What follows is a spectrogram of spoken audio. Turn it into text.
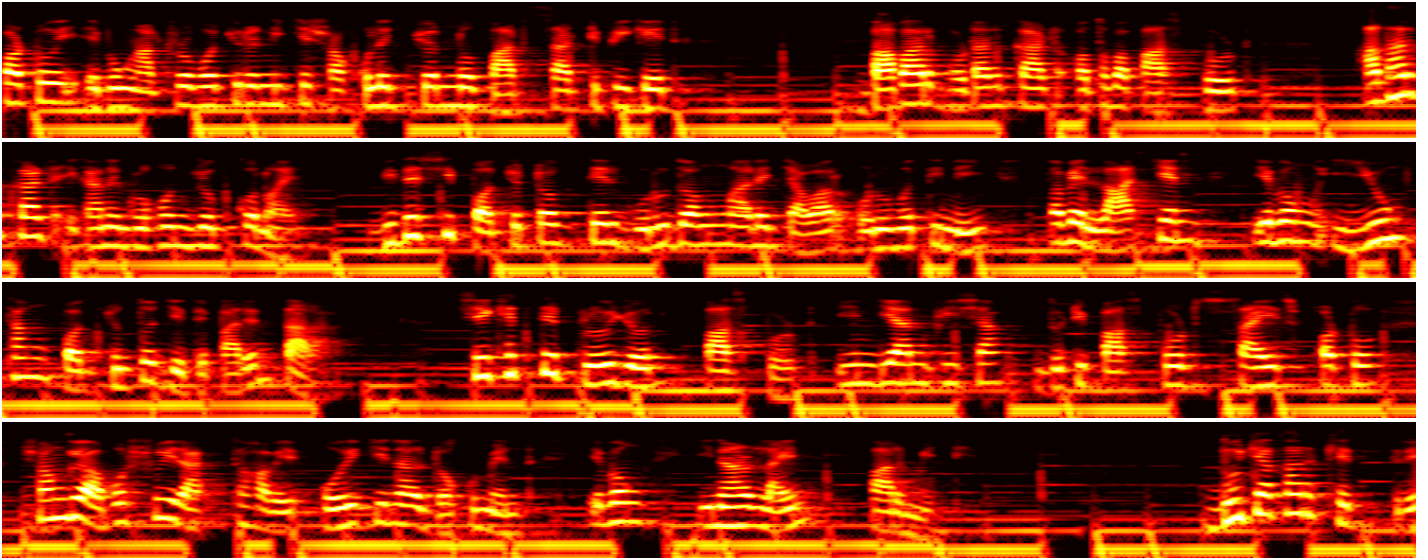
ফটো এবং আঠেরো বছরের নিচে সকলের জন্য বার্থ সার্টিফিকেট, বাবার ভোটার কার্ড অথবা পাসপোর্ট আধার কার্ড এখানে গ্রহণযোগ্য নয়। বিদেশি পর্যটকদের গুরুদংমারে যাওয়ার অনুমতি নেই, তবে লাচেন এবং ইয়ুংথাং পর্যন্ত যেতে পারেন তারা। সেক্ষেত্রে প্রয়োজন পাসপোর্ট, ইন্ডিয়ান ভিসা, দুটি পাসপোর্ট, সাইজ ফটো, সঙ্গে অবশ্যই রাখতে হবে অরিজিনাল ডকুমেন্ট এবং ইনার লাইন পারমিট। দু চাকার ক্ষেত্রে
